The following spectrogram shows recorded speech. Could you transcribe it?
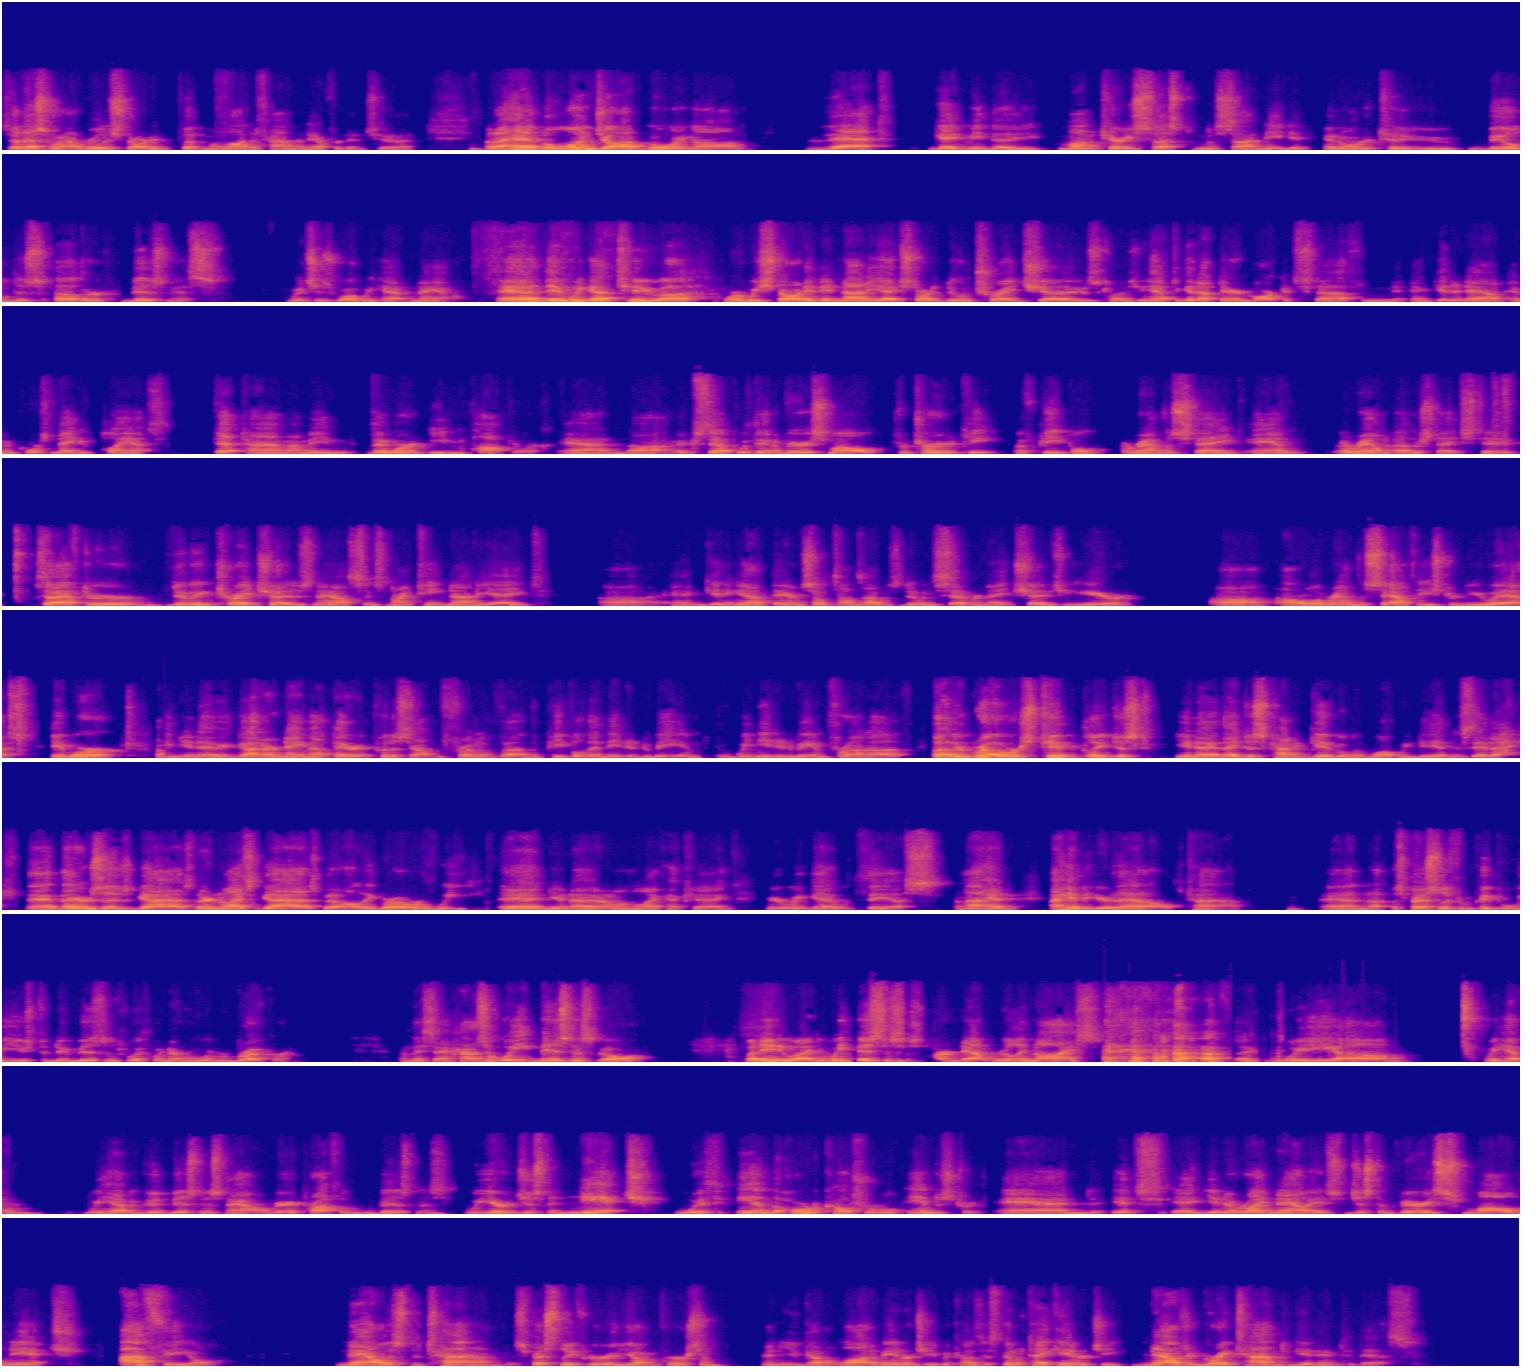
So that's when I really started putting a lot of time and effort into it. But I had the one job going on that gave me the monetary sustenance I needed in order to build this other business, which is what we have now. And then we got to uh, where we started in 98, started doing trade shows because you have to get out there and market stuff and, and get it out. And of course, native plants at that time, I mean, they weren't even popular, and uh, except within a very small fraternity of people around the state and around other states too. So after doing trade shows now since 1998 uh, and getting out there, and sometimes I was doing seven or eight shows a year. Uh, all around the southeastern U.S. It worked. Mean, you know, it got our name out there. It put us out in front of uh, the people that needed to be and we needed to be in front of. Other growers typically just, you know, they just kind of giggled at what we did and said, hey, there's those guys. They're nice guys, but all they grow are weed. And, you know, and I'm like, okay, here we go with this. And I had, I had to hear that all the time. And uh, especially from people we used to do business with whenever we were brokering. And they say, how's the weed business going? But anyway, the weed business has turned out really nice. we, um, we have we have a good business now, a very profitable business. We are just a niche within the horticultural industry. And it's, you know, right now it's just a very small niche. I feel now is the time, especially if you're a young person and you've got a lot of energy because it's going to take energy. Now is a great time to get into this.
